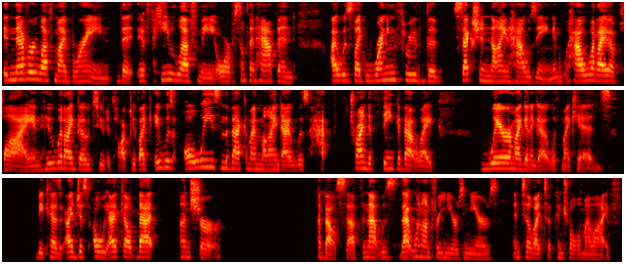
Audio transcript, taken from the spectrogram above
It never left my brain that if he left me or if something happened, I was like running through the section 9 housing and how would I apply and who would I go to to talk to? Like it was always in the back of my mind I was ha- trying to think about like where am I going to go with my kids? Because I just always I felt that unsure about stuff and that was that went on for years and years until I took control of my life.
